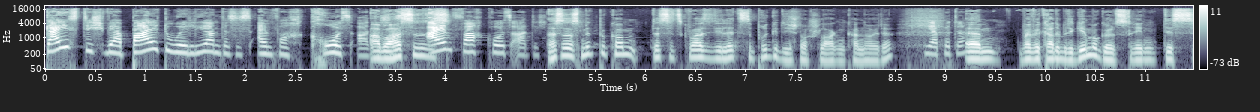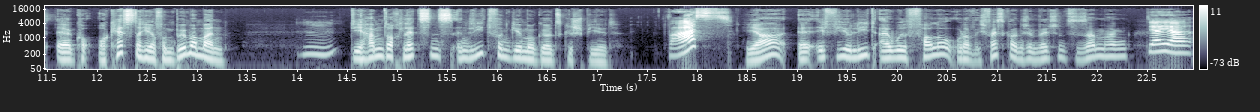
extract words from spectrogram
geistig verbal duellieren, das ist einfach großartig. Aber hast du das- einfach großartig. Hast du das mitbekommen? Das ist jetzt quasi die letzte Brücke, die ich noch schlagen kann heute. Ja, bitte. Ähm, weil wir gerade über die Gilmore Girls reden. Das äh, Orchester hier vom Böhmermann, Hm. die haben doch letztens ein Lied von Gilmore Girls gespielt. Was? Ja, äh, If You Lead, I Will Follow. Oder ich weiß gar nicht, in welchem Zusammenhang. Ja, ja.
